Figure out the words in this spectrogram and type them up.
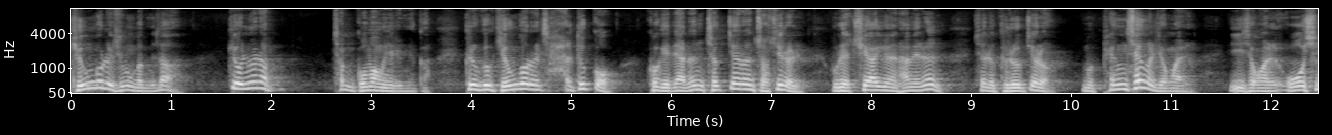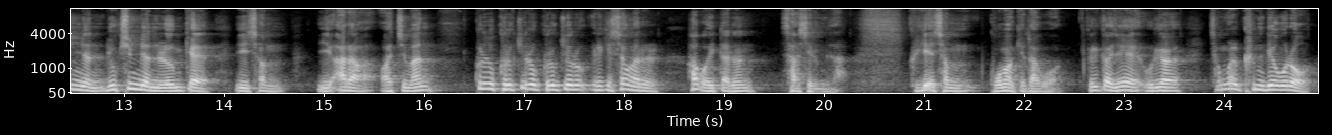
경고를 주는 겁니다. 그게 얼마나 참 고마운 일입니까? 그럼 그 경고를 잘 듣고 거기에 대한 적절한 조치를 우리가 취하기만 하면은 저는 그럭저럭 뭐 평생을 정말 이 정말 50년, 60년을 넘게 이 참 이 알아왔지만 그래도 그럭저럭 그럭저럭 이렇게 생활을 하고 있다는 사실입니다. 그게 참 고맙기도 하고 그러니까 이제 우리가 정말 큰 병으로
